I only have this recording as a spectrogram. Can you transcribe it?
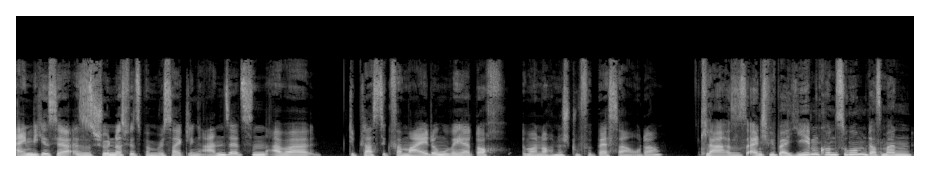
Eigentlich ist ja, also es ist schön, dass wir jetzt beim Recycling ansetzen, aber die Plastikvermeidung wäre ja doch immer noch eine Stufe besser, oder? Klar, also es ist eigentlich wie bei jedem Konsum, dass man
